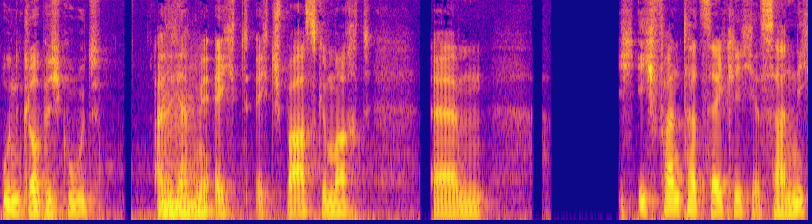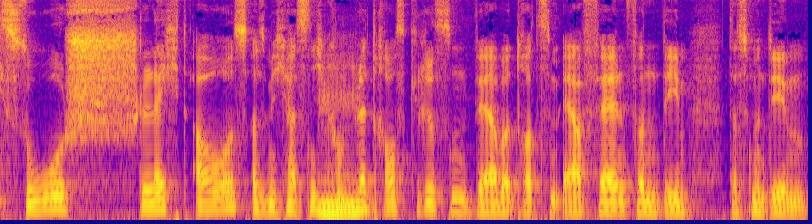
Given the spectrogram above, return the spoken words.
unglaublich gut. Also mhm. die hat mhm. mir echt, echt Spaß gemacht. Ähm, ich, ich fand tatsächlich, es sah nicht so schlecht aus. Also mich hat es nicht mhm. komplett rausgerissen, wäre aber trotzdem eher Fan von dem, dass man dem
